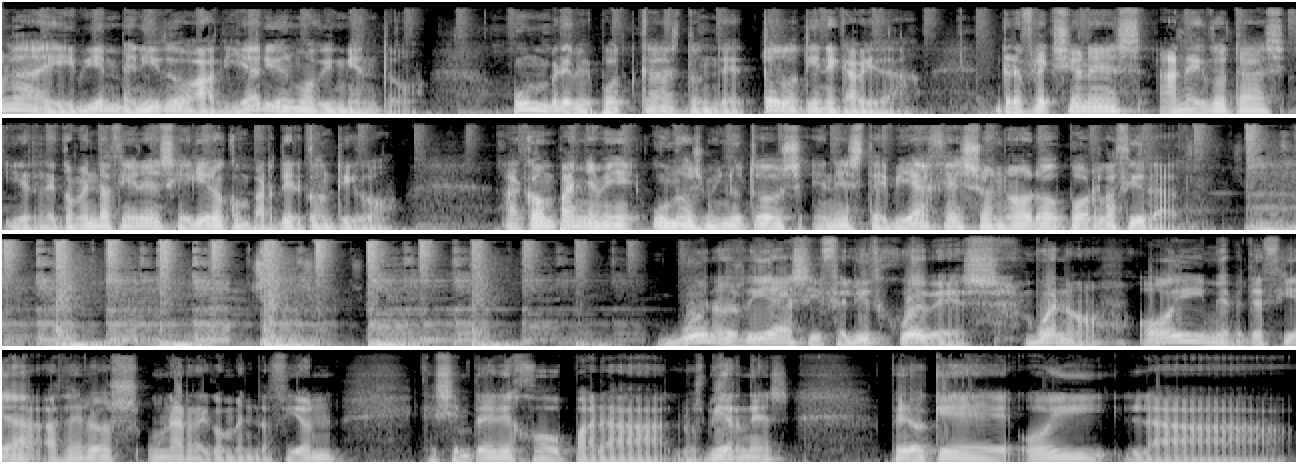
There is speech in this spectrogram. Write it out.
Hola y bienvenido a Diario en Movimiento, un breve podcast donde todo tiene cabida. Reflexiones, anécdotas y recomendaciones que quiero compartir contigo. Acompáñame unos minutos en este viaje sonoro por la ciudad. Buenos días y feliz jueves. Bueno, hoy me apetecía haceros una recomendación que siempre dejo para los viernes, pero que hoy la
